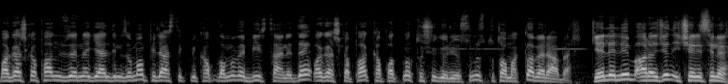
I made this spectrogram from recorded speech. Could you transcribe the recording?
Bagaj kapağının üzerine geldiğim zaman plastik bir kaplama ve bir tane de bagaj kapağı kapatma tuşu görüyorsunuz tutamakla beraber. Gelelim aracın içerisine.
